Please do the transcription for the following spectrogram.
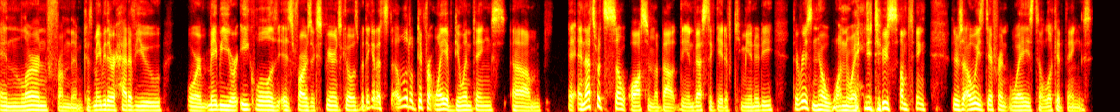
and learn from them because maybe they're ahead of you or maybe you're equal as, as far as experience goes but they got a, a, little different way of doing things um, and that's what's so awesome about the investigative community. There is no one way to do something. There's always different ways to look at things.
